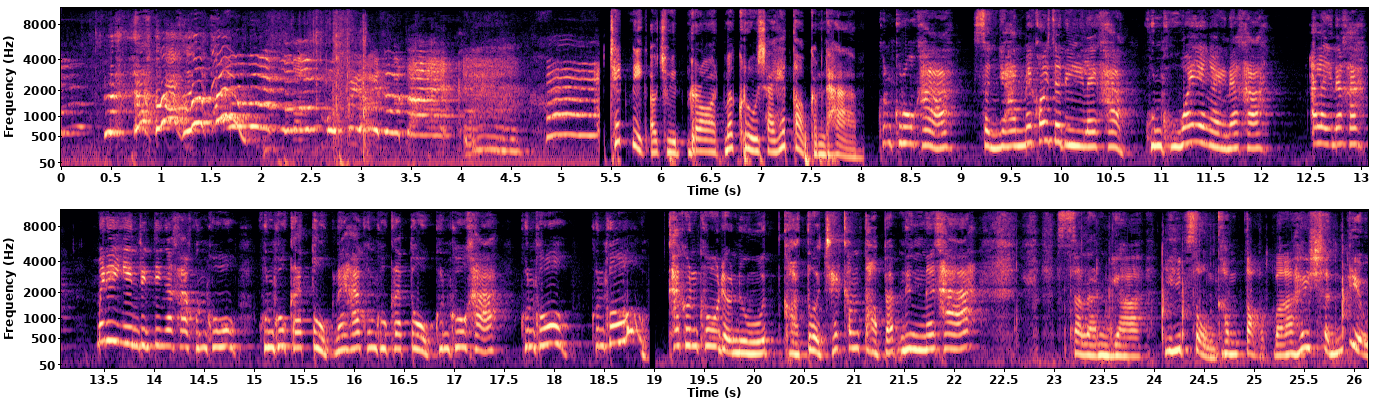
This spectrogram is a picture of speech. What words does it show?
ม เทคนิคเอาชีวิตรอดเมื่อครูใช้ให้ตอบคำถาม คุณครูคะสัญญาณไม่ค่อยจะดีเลยค่ะ คุณครูว่ายังไงนะคะ อะไรนะคะ ไม่ได้ยินจริงๆอะค่ะ คุณครู คุณครูกระตุกนะคะ คุณครูกระตุก คุณครูคะคุณครู คุณครู ค่ะคุณครูเดี๋ยวหนูขอตรวจเช็คคำตอบแป๊บหนึ่งนะคะสรัญญารีบส่งคำตอบมาให้ฉันเดี๋ยว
